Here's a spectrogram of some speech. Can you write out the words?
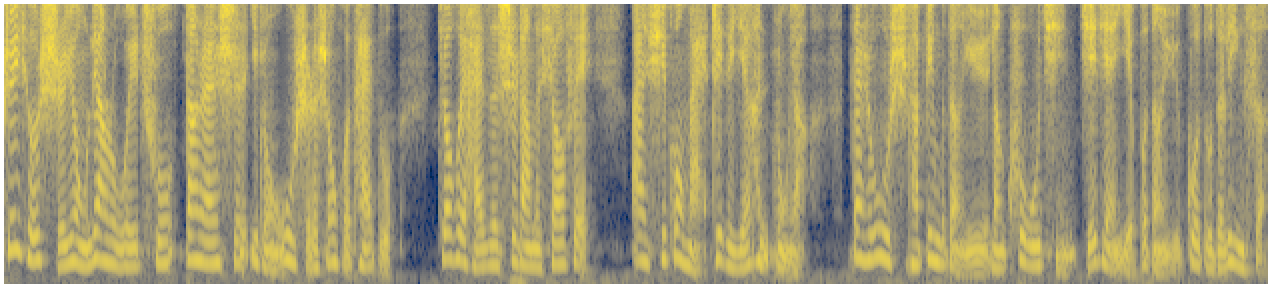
追求实用、量入为出，当然是一种务实的生活态度。教会孩子适当的消费，按需购买，这个也很重要。但是务实它并不等于冷酷无情，节俭也不等于过度的吝啬。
